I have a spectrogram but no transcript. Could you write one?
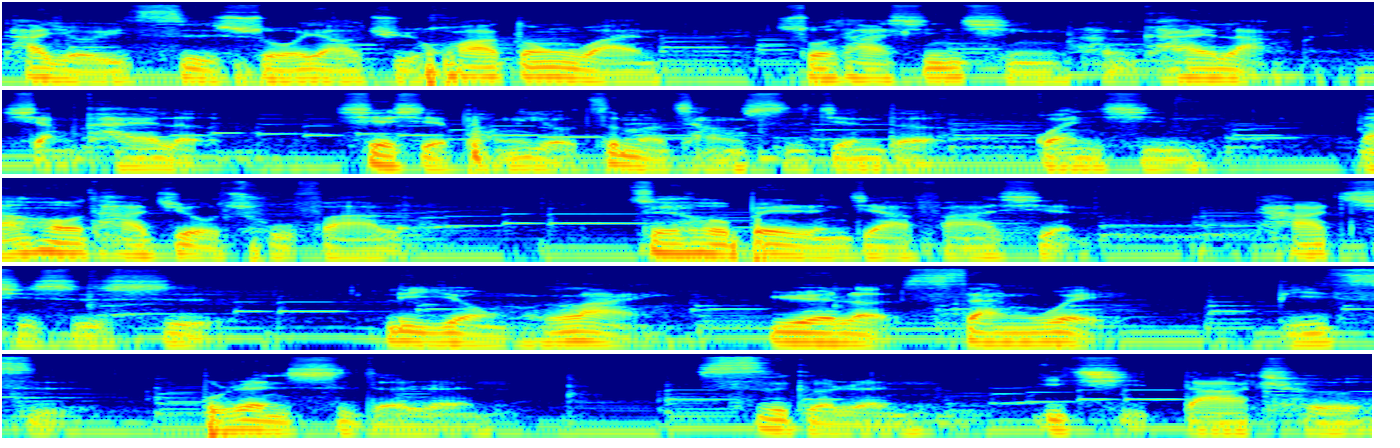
他有一次说要去花东玩，说他心情很开朗，想开了，谢谢朋友这么长时间的关心，然后他就出发了，最后被人家发现，他其实是利用 Line 约了三位彼此不认识的人，四个人一起搭车。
